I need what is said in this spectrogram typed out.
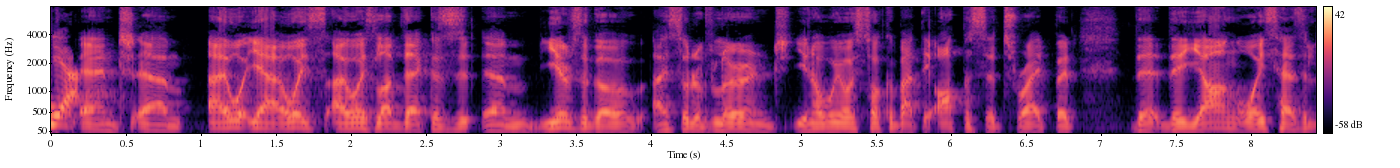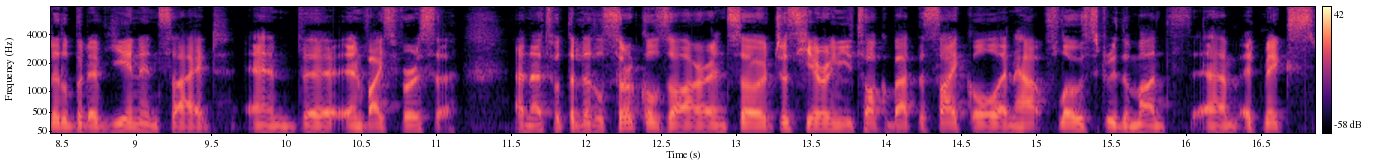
Yeah. And um, I yeah, I always I always loved that because um, years ago I sort of learned, you know, we always talk about the opposites, right? But the the yang always has a little bit of yin inside, and the and vice versa, and that's what the little circles are. And so just hearing you talk about the cycle and how it flows through the month, um, it makes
